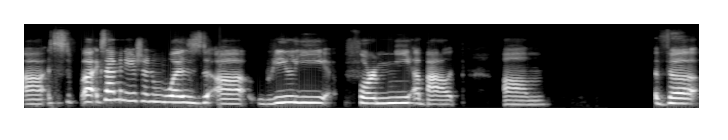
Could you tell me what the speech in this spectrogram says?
Uh, uh, examination was uh, really for me about um, the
